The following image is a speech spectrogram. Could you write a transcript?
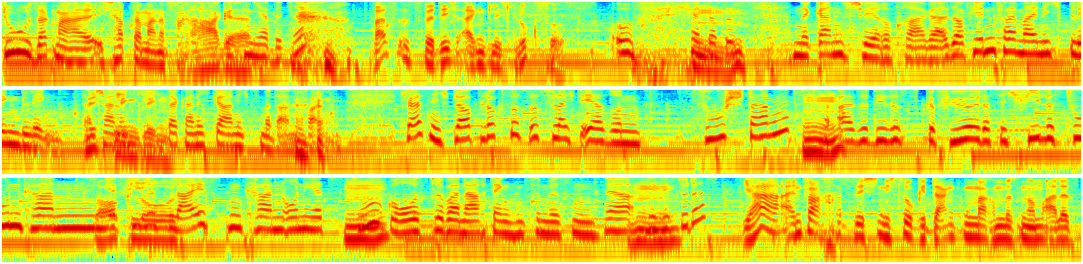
Du, sag mal, ich habe da mal eine Frage. Ja, bitte. Was ist für dich eigentlich Luxus? Uff, ich finde, Hm. das ist eine ganz schwere Frage. Also auf jeden Fall mal nicht bling bling. Da Nicht kann bling ich, bling. Da kann ich gar nichts mit anfangen. ich weiß nicht, ich glaube, Luxus ist vielleicht eher so ein Zustand. Also dieses Gefühl, dass ich vieles tun kann, mir Mhm. Sorglos. Mhm. vieles leisten kann, ohne jetzt zu groß drüber nachdenken zu müssen. Ja, wie siehst du das? Ja, einfach sich nicht so Gedanken machen müssen um alles.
